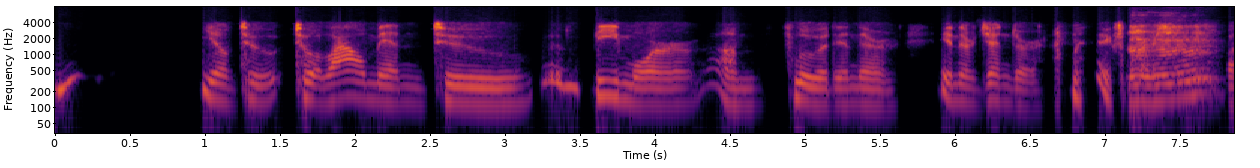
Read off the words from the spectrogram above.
you know, to to allow men to be more um, fluid in their in their gender expression. Mm-hmm.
